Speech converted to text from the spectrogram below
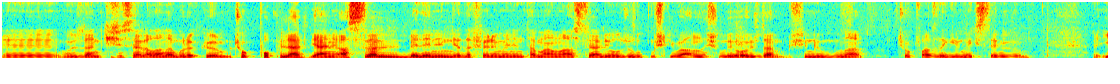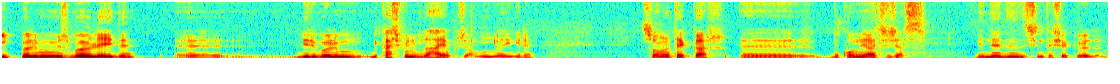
E, o yüzden kişisel alana bırakıyorum. Çok popüler yani astral bedenin ya da fenomenin tamamı astral yolculukmuş gibi anlaşılıyor. O yüzden şimdi buna çok fazla girmek istemiyorum. E, ilk bölümümüz böyleydi. E, bir bölüm, birkaç bölüm daha yapacağım bununla ilgili. Sonra tekrar e, bu konuyu açacağız. Dinlediğiniz için teşekkür ederim.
